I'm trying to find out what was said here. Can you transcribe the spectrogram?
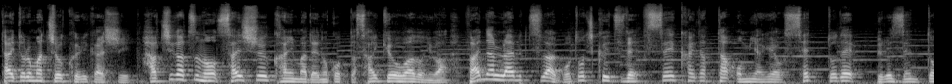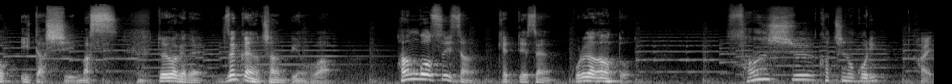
タイトルマッチを繰り返し8月の最終回まで残った最強ワードにはファイナルライブツアーご当地クイズで不正解だったお土産をセットでプレゼントいたします、というわけで前回のチャンピオンは飯合水産決定戦。これがなんと3週勝ち残り？はい。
